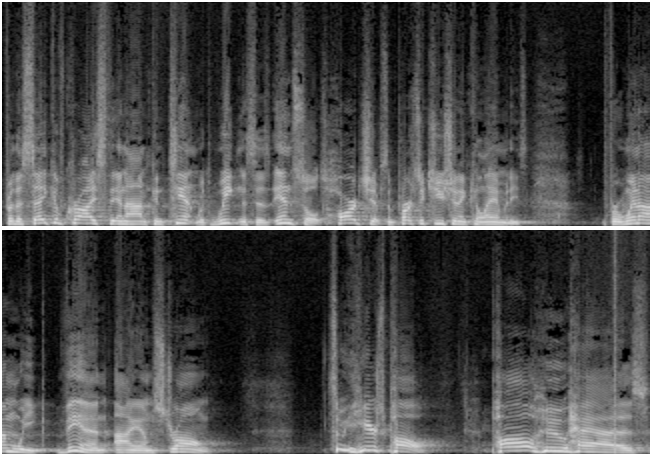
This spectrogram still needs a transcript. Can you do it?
For the sake of Christ, then, I am content with weaknesses, insults, hardships, and persecution and calamities. For when I'm weak, then I am strong. So here's Paul. Paul, who has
